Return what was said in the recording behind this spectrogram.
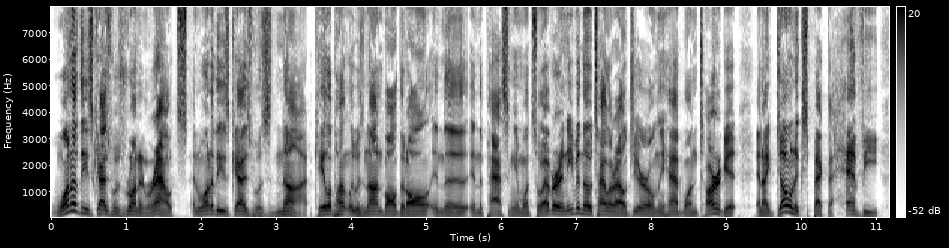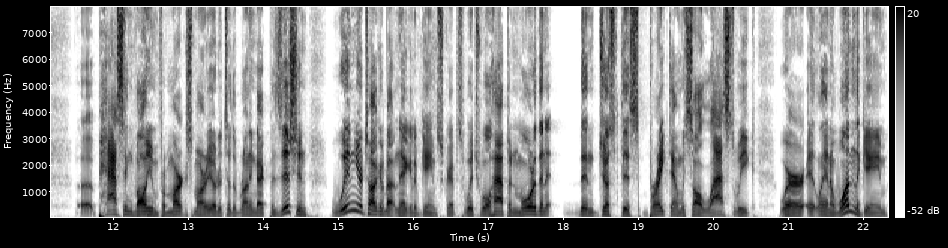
one of these guys was running routes and one of these guys was not. Caleb Huntley was not involved at all in the in the passing game whatsoever. And even though Tyler Allgeier only had one target, and I don't expect a heavy uh, passing volume from Marcus Mariota to the running back position, when you're talking about negative game scripts, which will happen more than than just this breakdown we saw last week where Atlanta won the game.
